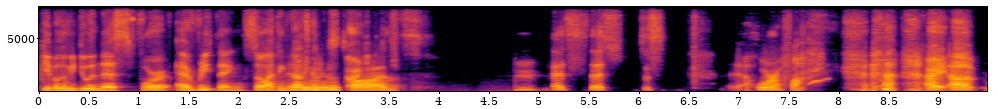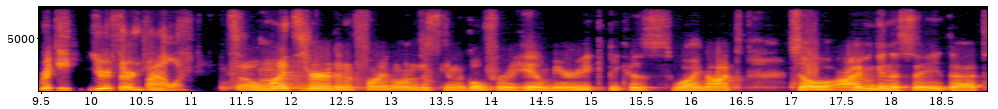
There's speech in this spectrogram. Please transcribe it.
people are gonna be doing this for everything. So I think that's gonna in start. Mm, that's that's just horrifying. All right, uh, Ricky, your third and final one. So my third and final, I'm just gonna go for a hail mary because why not? So I'm gonna say that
